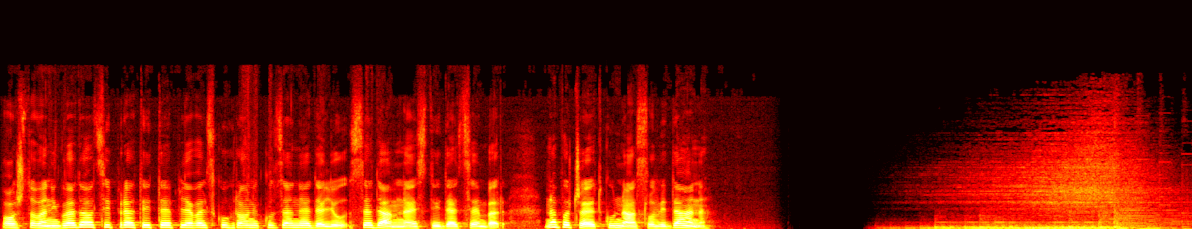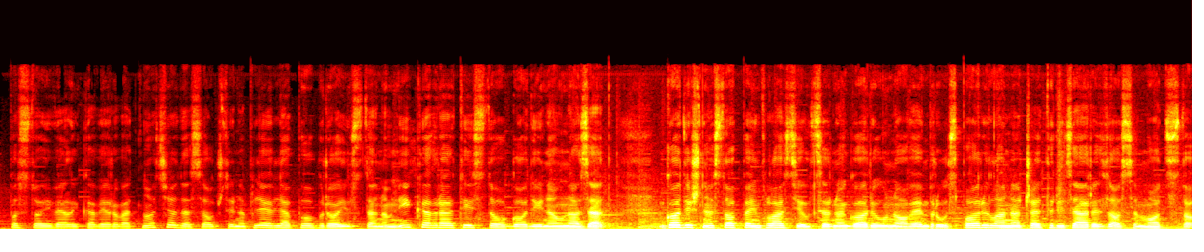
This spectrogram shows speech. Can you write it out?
Poštovani gledalci, pratite Pljevaljsku hroniku za nedelju, 17. decembar. Na početku naslovi dana. Postoji velika vjerovatnoća da se opština Pljevlja po broju stanovnika vrati 100 godina unazad. Godišnja stopa inflacije u Crnoj Gori u novembru usporila na 4,8 od 100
